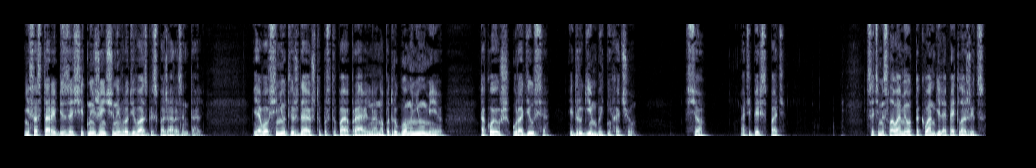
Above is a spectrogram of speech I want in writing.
ни со старой беззащитной женщиной вроде вас, госпожа Розенталь. Я вовсе не утверждаю, что поступаю правильно, но по-другому не умею. Такой уж уродился, и другим быть не хочу. Все. А теперь спать. С этими словами Отто Квангель опять ложится.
